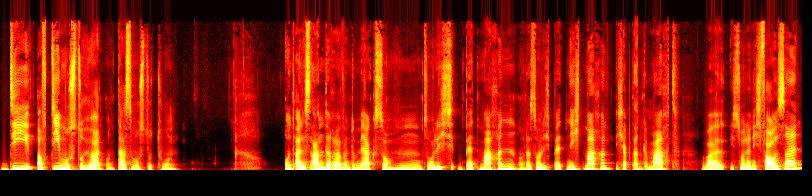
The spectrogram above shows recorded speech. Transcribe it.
die, auf die musst du hören und das musst du tun. Und alles andere, wenn du merkst, so, hm, soll ich Bett machen oder soll ich Bett nicht machen? Ich habe dann gemacht, weil ich soll ja nicht faul sein.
